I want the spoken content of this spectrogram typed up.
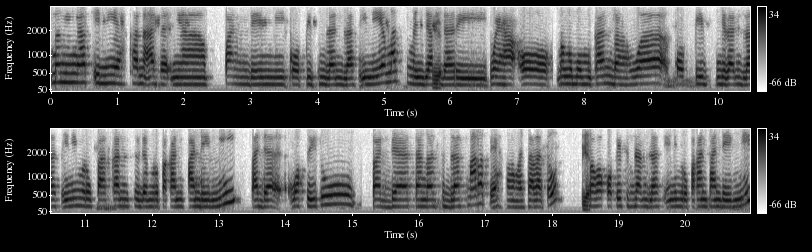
mengingat ini ya karena adanya pandemi COVID-19 ini ya Mas semenjak yeah. dari WHO mengumumkan bahwa COVID-19 ini merupakan sudah merupakan pandemi pada waktu itu pada tanggal 11 Maret ya kalau nggak salah tuh yeah. bahwa COVID-19 ini merupakan pandemi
